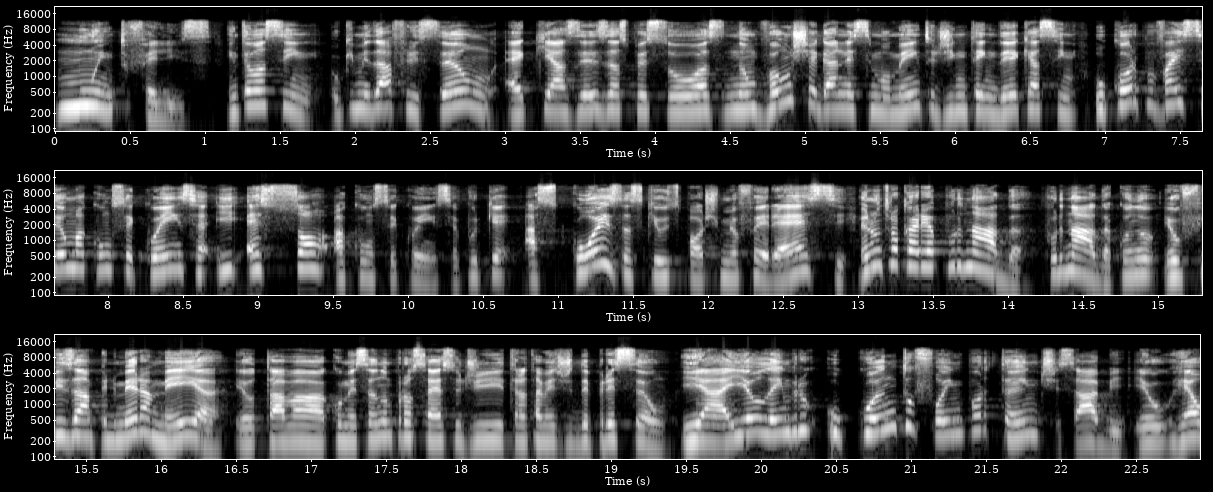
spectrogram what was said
muito feliz. Então, assim, o que me dá aflição é que às vezes as pessoas não vão chegar nesse momento de entender que, assim, o corpo vai ser uma consequência e é só a consequência. Porque as coisas que o esporte me oferece, eu não trocaria por nada. Por nada. Quando eu fiz a primeira meia, eu tava começando um processo de tratamento de depressão. E aí eu lembro o quanto foi importante, sabe? Eu realmente,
